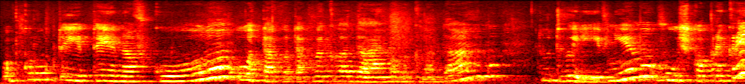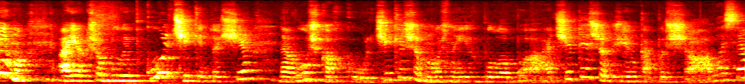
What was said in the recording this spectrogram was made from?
Обкрутити навколо, отак, отак викладаємо, викладаємо, тут вирівнюємо, вушко прикриємо. А якщо були б кульчики, то ще на вушках кульчики, щоб можна їх було бачити, щоб жінка пишалася.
